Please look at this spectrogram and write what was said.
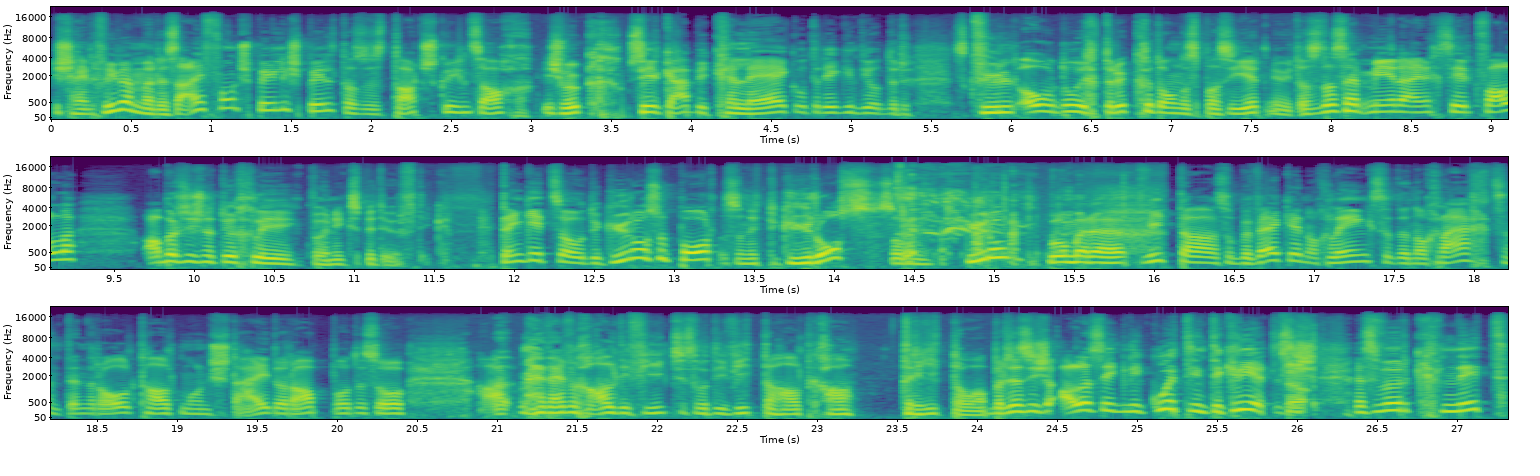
ist eigentlich wie wenn man ein iPhone-Spiel spielt, also eine Touchscreen-Sache. Ist wirklich sehr gäbig, kein Lag oder irgendwie, oder das Gefühl, oh du, ich drücke da und es passiert nichts. Also das hat mir eigentlich sehr gefallen, aber es ist natürlich ein bisschen gewöhnungsbedürftig. Dann gibt es auch den Gyro-Support, also nicht den Gyros, sondern den Gyro, wo man äh, die Vita so bewegen, nach links oder nach rechts und dann rollt halt mal ein Stein ab oder so. Ah, Man hat einfach all die Features, die die Vita halt kann. Reintun. Aber das ist alles irgendwie gut integriert. Es, Ja. ist, es wirkt nicht,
